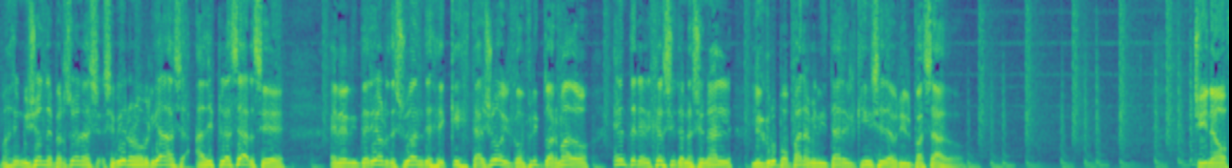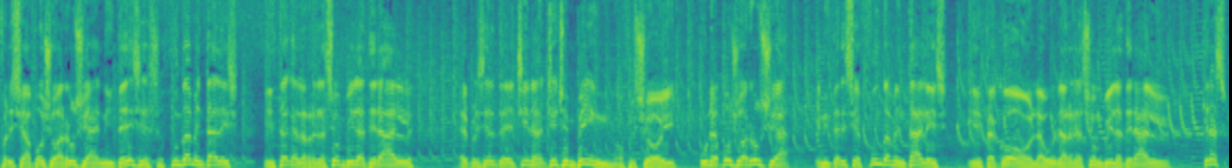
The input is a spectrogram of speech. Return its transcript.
Más de un millón de personas se vieron obligadas a desplazarse en el interior de Sudán desde que estalló el conflicto armado entre el Ejército Nacional y el grupo paramilitar el 15 de abril pasado. China ofrece apoyo a Rusia en intereses fundamentales y destaca la relación bilateral. El presidente de China, Xi Jinping, ofreció hoy un apoyo a Rusia en intereses fundamentales y destacó la buena relación bilateral tras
